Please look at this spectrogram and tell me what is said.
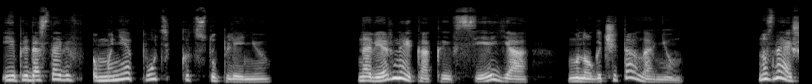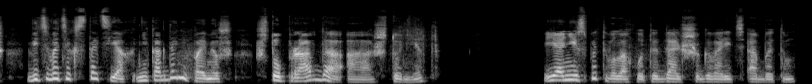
и предоставив мне путь к отступлению. Наверное, как и все, я много читала о нем. Но знаешь, ведь в этих статьях никогда не поймешь, что правда, а что нет. Я не испытывала охоты дальше говорить об этом.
